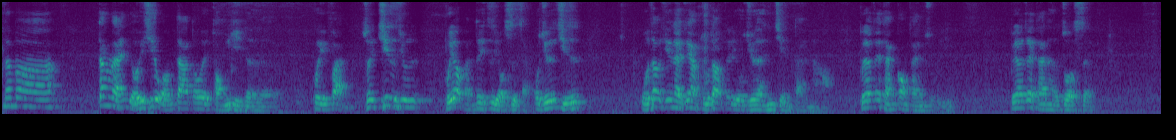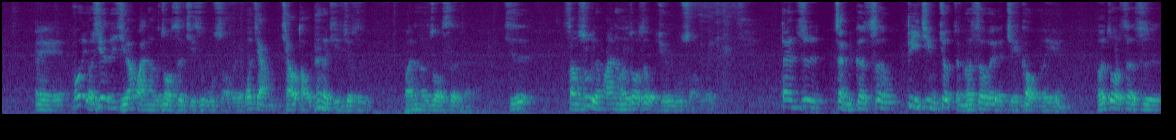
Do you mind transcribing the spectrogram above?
那么，当然有一些我们大家都会同意的规范，所以其实就是不要反对自由市场。我觉得其实我到现在这样读到这里，我觉得很简单了啊！不要再谈共产主义，不要再谈合作社。诶，不过有些人喜欢玩合作社，其实无所谓。我讲桥头那个其实就是玩合作社的，其实。少数人玩合作社，我觉得无所谓。但是整个社，毕竟就整个社会的结构而言，合作社是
